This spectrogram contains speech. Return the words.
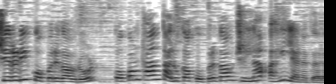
शिर्डी कोपरगाव रोड कोकमठाण तालुका कोपरगाव जिल्हा अहिल्यानगर.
